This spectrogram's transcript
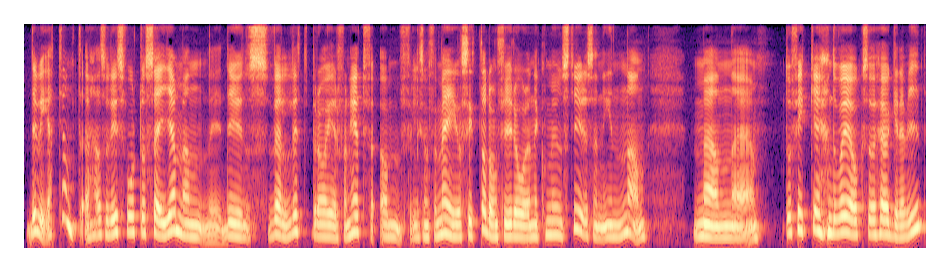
det vet jag inte. Alltså det är svårt att säga men det är ju en väldigt bra erfarenhet för, för, liksom för mig att sitta de fyra åren i kommunstyrelsen innan. Men eh, då, fick jag, då var jag också höggravid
